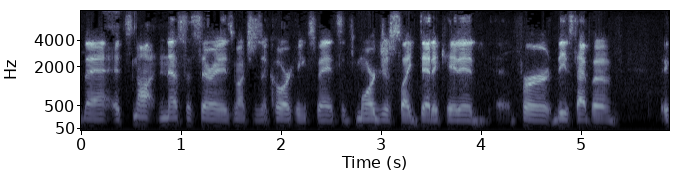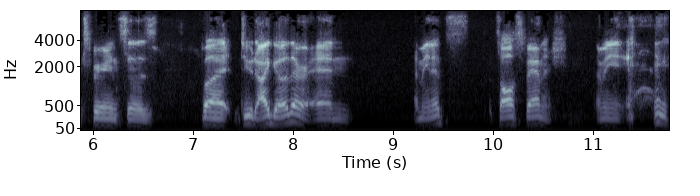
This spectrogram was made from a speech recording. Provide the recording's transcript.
that. It's not necessary as much as a co-working space. It's more just like dedicated for these type of experiences. But dude, I go there, and I mean, it's it's all Spanish. I mean,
